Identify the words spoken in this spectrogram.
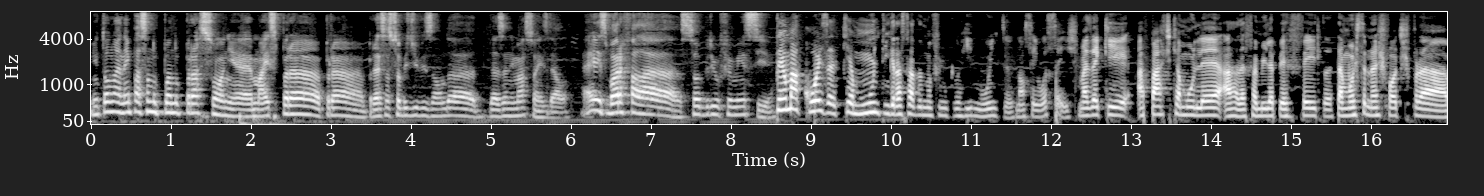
Então não é nem passando pano pra Sony, é mais pra, pra, pra essa subdivisão da, das animações dela. É isso, bora falar sobre o filme em si. Tem uma coisa que é muito engraçada no filme que eu ri muito, não sei vocês, mas é que a parte que a mulher, a da família perfeita, tá mostrando as fotos pra,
